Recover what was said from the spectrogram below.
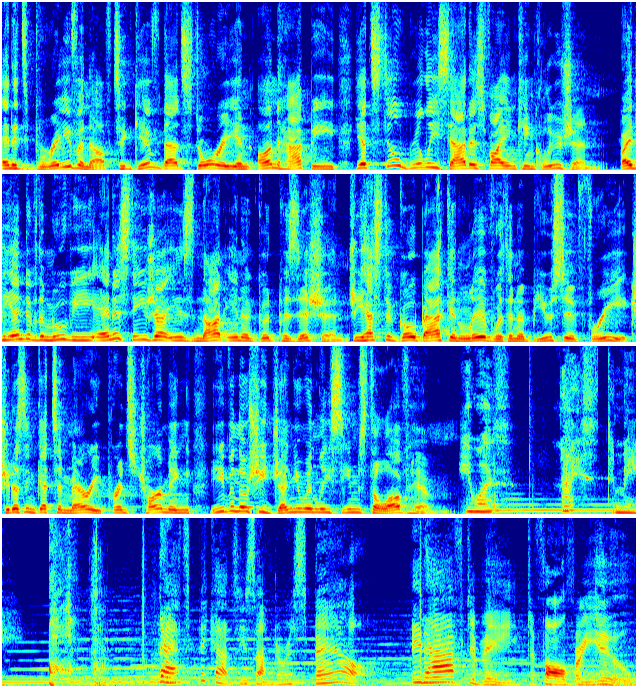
And it's brave enough to give that story an unhappy, yet still really satisfying conclusion. By the end of the movie, Anastasia is not in a good position. She has to go back and live with an abusive freak. She doesn't get to marry Prince Charming, even though she genuinely seems to love him. He was nice to me. That's because he's under a spell. He'd have to be to fall for you.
